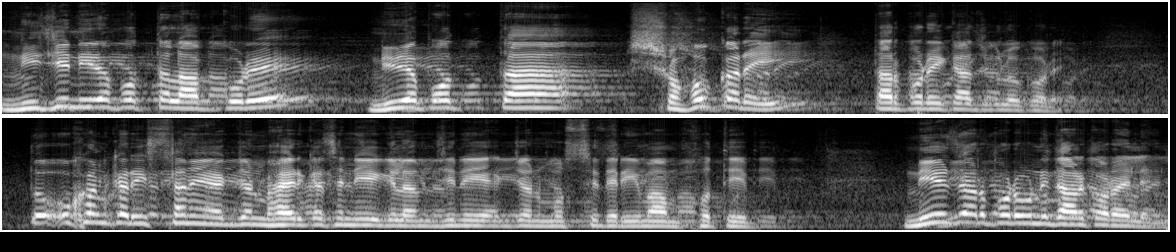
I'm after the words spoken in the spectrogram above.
নিজে নিরাপত্তা লাভ করে, নিরাপত্তা সহকারেই তারপরে এই কাজগুলো করে। তো ওখানকার স্থানীয় একজন ভাইয়ের কাছে নিয়ে গেলাম, যিনি একজন মসজিদের ইমাম, খতিব। নিয়ে যাওয়ার পরে উনি দাঁড় করাইলেন।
